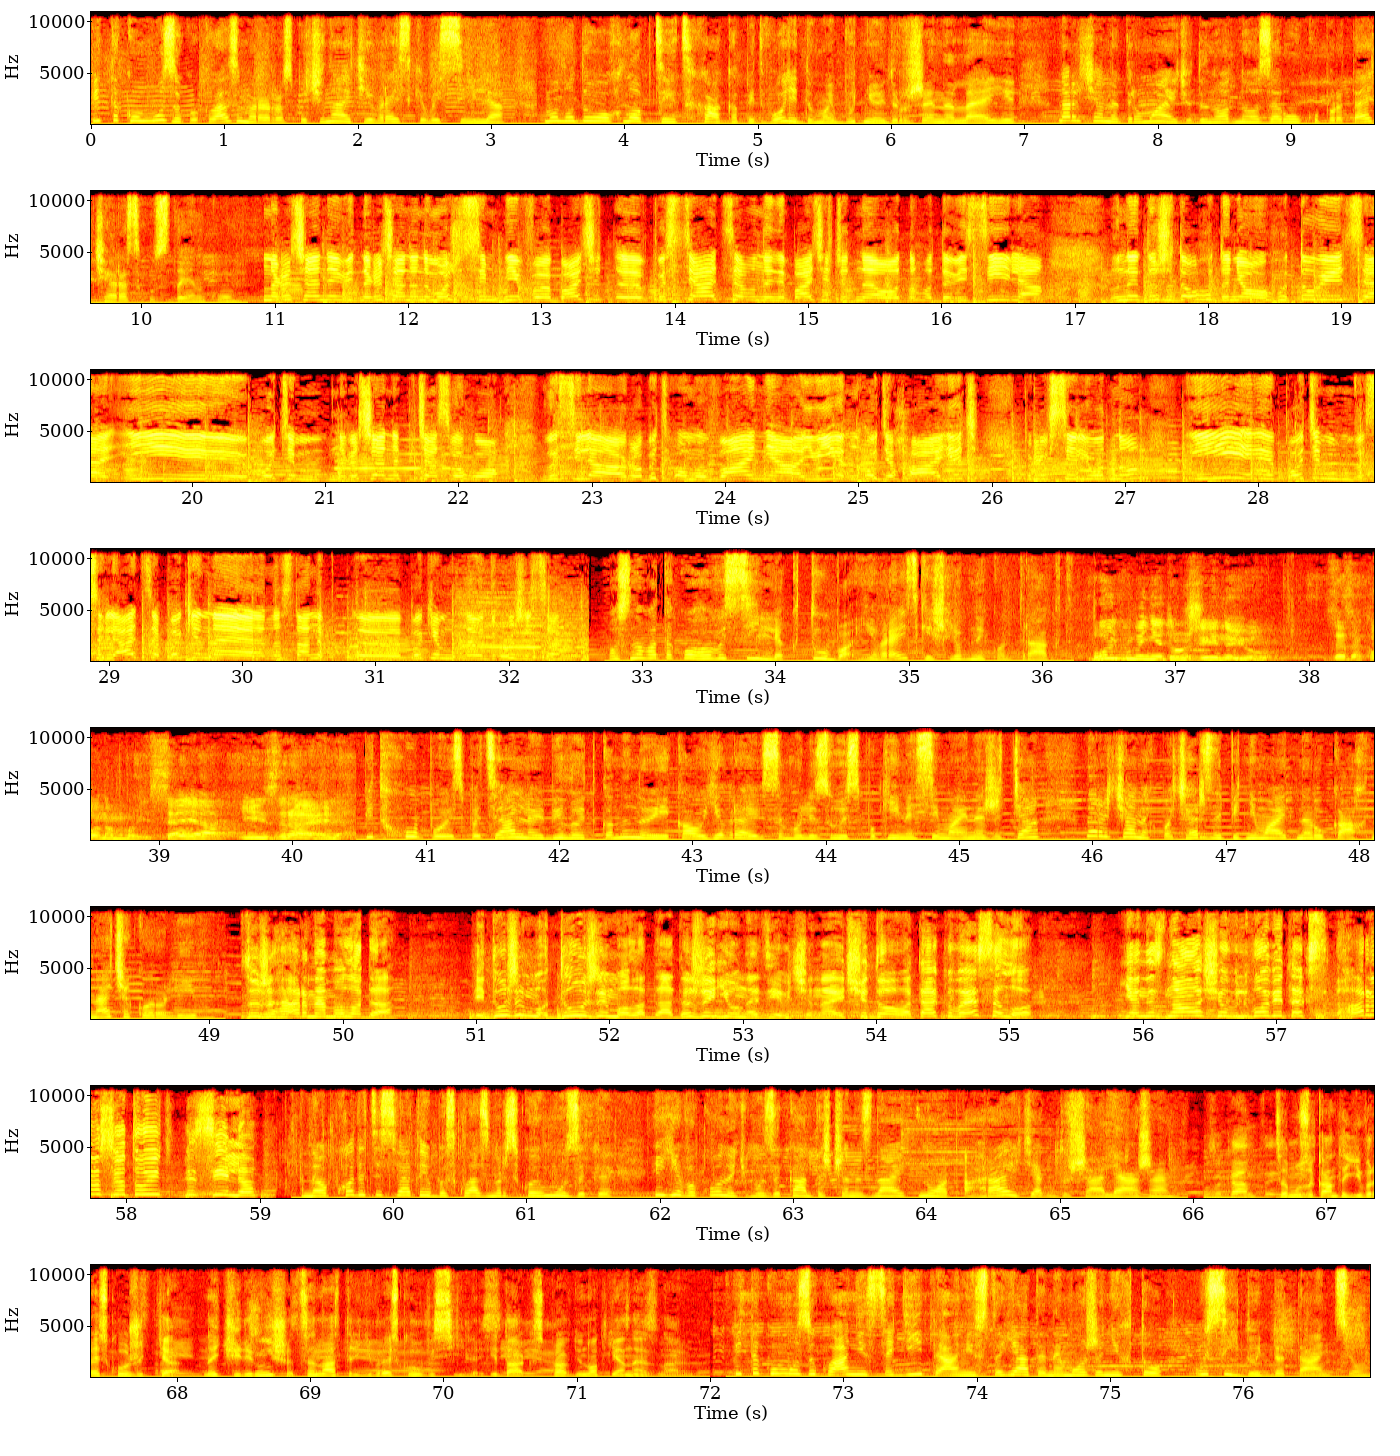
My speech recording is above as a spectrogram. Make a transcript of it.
Під таку музику клазмери розпочинають єврейське весілля. Молодого хлопця Іцхака підводять до майбутньої дружини Леї. Наречені тримають один одного за руку, проте через хустинку. Наречений від нареченої не можуть сім днів бачити, е, постяться, вони не бачать одне одного до весілля. Вони дуже довго до нього готуються, і потім наречена під час свого весілля робить омивання, її одягають привселюдно, потім веселяться, поки не настане, е, поки не одружаться. Основа такого весілля ктуба єврейський шлюбний контракт. Будь мені дружиною за законом Моїсея і Ізраїля. Під хупою спеціальною білою тканиною, яка у євреїв символізує спокійне сімейне життя, наречених по черзі піднімають на руках, наче королів. Дуже гарна молода. І дуже мо- дуже молода, дуже юна дівчина. І чудово, так весело. Я не знала, що в Львові так гарно святують весілля. Не обходиться свято і без клазмерської музики. Її виконують музиканти, що не знають нот, а грають як душа ляже. Це музиканти єврейського життя. Найчарівніше це настрій єврейського весілля. І так, справді нот я не знаю. Під таку музику ані сидіти, ані стояти не може ніхто. Усі йдуть до танцю.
